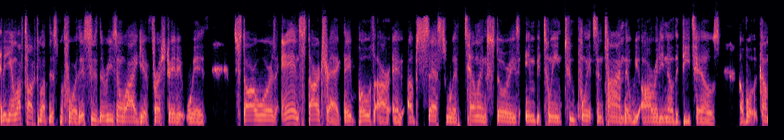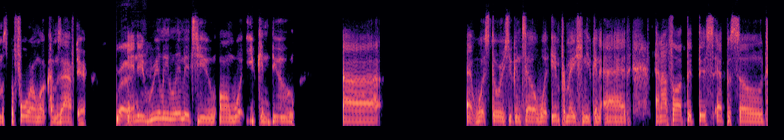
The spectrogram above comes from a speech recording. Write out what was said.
and again, I've talked about this before. This is the reason why I get frustrated with Star Wars and Star Trek. They both are obsessed with telling stories in between two points in time that we already know the details of what comes before and what comes after. Right. And it really limits you on what you can do, uh, at what stories you can tell, what information you can add. And I thought that this episode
